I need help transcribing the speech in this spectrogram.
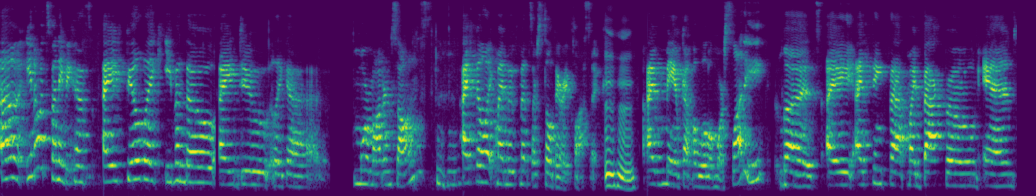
Uh, you know, it's funny because I feel like even though I do like a more modern songs, I feel like my movements are still very classic. Mm-hmm. I may have gotten a little more slutty, but I I think that my backbone and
